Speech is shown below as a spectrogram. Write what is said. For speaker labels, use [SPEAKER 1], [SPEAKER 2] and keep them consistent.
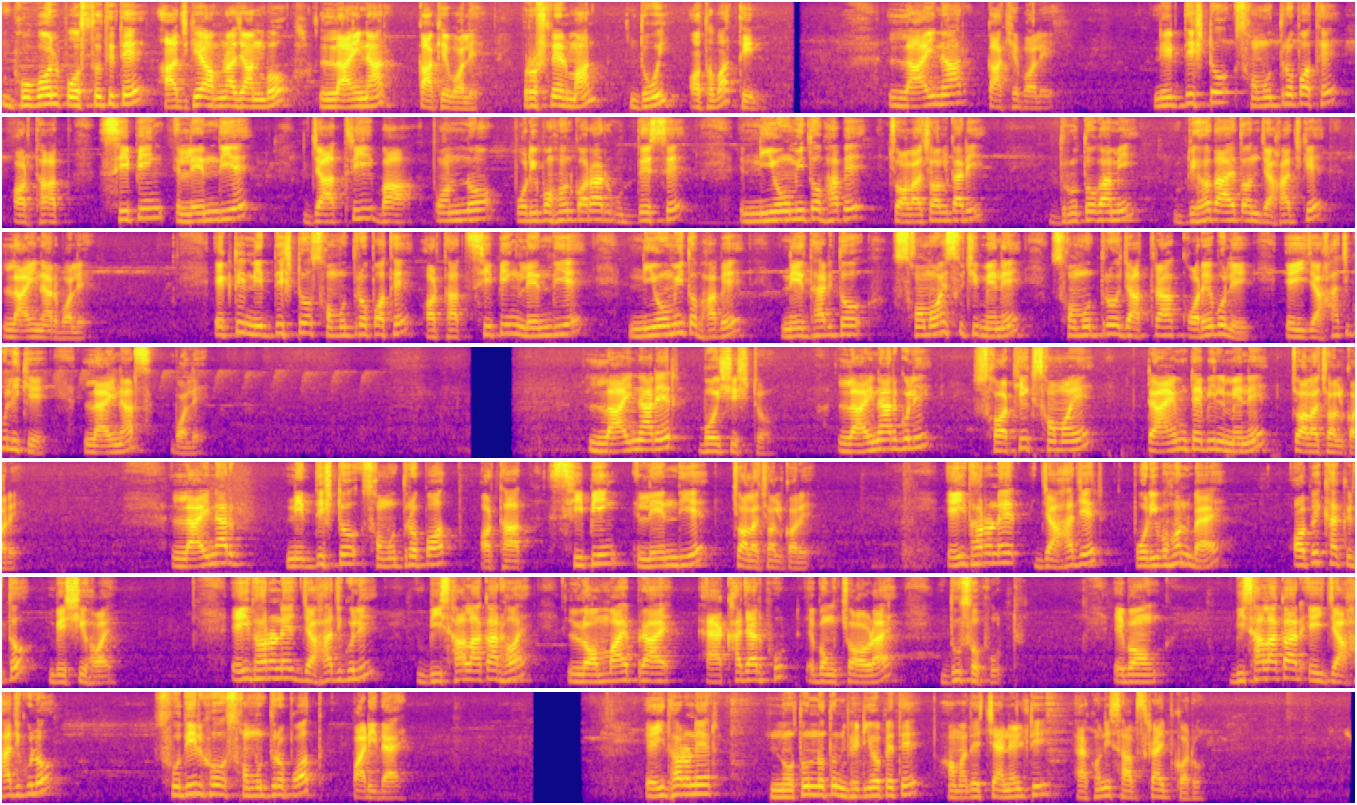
[SPEAKER 1] ভূগোল প্রস্তুতিতে আজকে আমরা জানব লাইনার কাকে বলে? প্রশ্নের মান দুই অথবা তিন। লাইনার কাকে বলে? নির্দিষ্ট সমুদ্রপথে, অর্থাৎ শিপিং লেন দিয়ে যাত্রী বা পণ্য পরিবহন করার উদ্দেশ্যে নিয়মিতভাবে চলাচলকারী দ্রুতগামী বৃহদায়তন জাহাজকে লাইনার বলে। একটি নির্দিষ্ট সমুদ্রপথে, অর্থাৎ শিপিং লেন দিয়ে, নিয়মিতভাবে নির্ধারিত সময়সূচি মেনে সমুদ্র যাত্রা করে বলে এই জাহাজগুলিকে লাইনার্স বলে। লাইনারের বৈশিষ্ট্য। লাইনারগুলি সঠিক সময়ে টাইম টেবিল মেনে চলাচল করে। লাইনার নির্দিষ্ট সমুদ্রপথ অর্থাৎ শিপিং লেন দিয়ে চলাচল করে। এই ধরনের জাহাজের পরিবহন ব্যয় অপেক্ষাকৃত বেশি হয়। এই ধরনের জাহাজগুলি বিশাল আকার হয়, লম্বায় প্রায় এক হাজার ফুট এবং চওড়ায় দুশো ফুট। এবং বিশাল আকার এই জাহাজগুলো সুদীর্ঘ সমুদ্রপথ পাড়ি দেয়। এই ধরনের নতুন নতুন ভিডিও পেতে আমাদের চ্যানেলটি এখনই সাবস্ক্রাইব করো।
